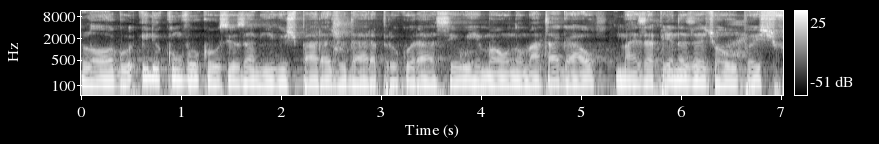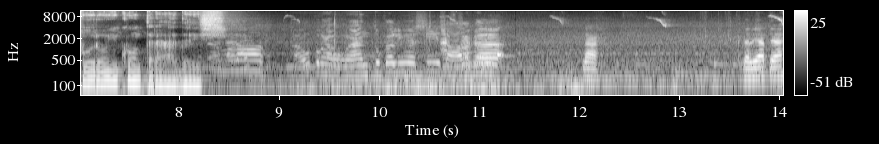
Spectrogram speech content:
Logo, ele convocou seus amigos para ajudar a procurar seu irmão no matagal, mas apenas as roupas foram encontradas. Aku kita lihat ya.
